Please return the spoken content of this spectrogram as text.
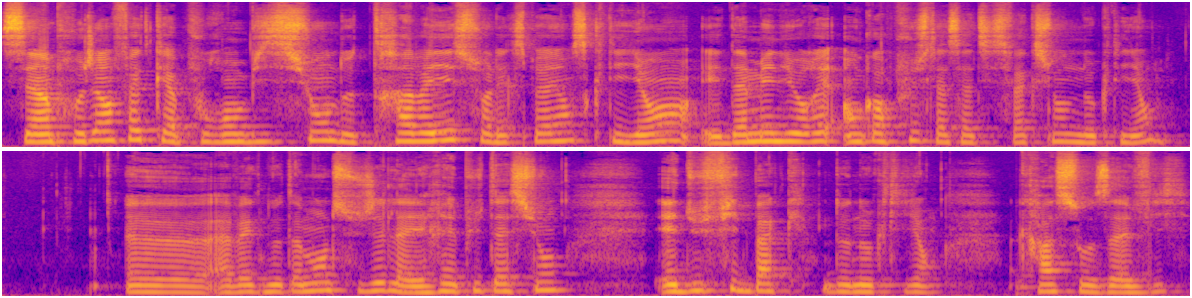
C'est un projet en fait qui a pour ambition de travailler sur l'expérience client et d'améliorer encore plus la satisfaction de nos clients. Euh, avec notamment le sujet de la réputation et du feedback de nos clients grâce aux avis.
